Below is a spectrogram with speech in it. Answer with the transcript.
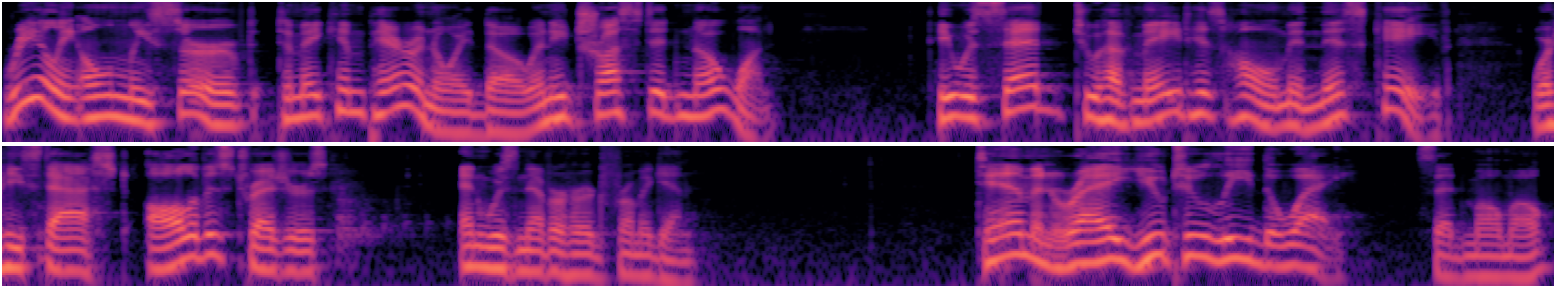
really only served to make him paranoid, though, and he trusted no one. He was said to have made his home in this cave, where he stashed all of his treasures and was never heard from again. Tim and Ray, you two lead the way, said Momo.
